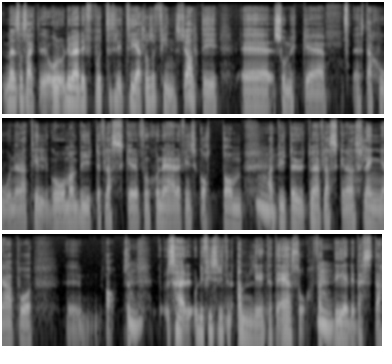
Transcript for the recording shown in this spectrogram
men som sagt, och det med, på triathlon så finns det ju alltid eh, så mycket eh, stationer att tillgå och man byter flaskor, funktionärer finns gott om mm. att byta ut de här flaskorna, slänga på eh, ja, så, att, mm. så här, och det finns en liten anledning till att det är så, för att mm. det är det bästa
